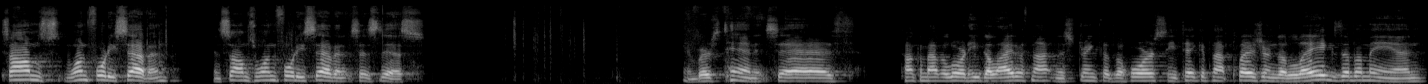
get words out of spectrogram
Psalms 147, in Psalms 147, it says this. In verse 10, it says, talking about the Lord, he delighteth not in the strength of the horse, he taketh not pleasure in the legs of a man.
